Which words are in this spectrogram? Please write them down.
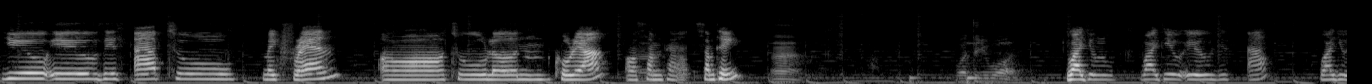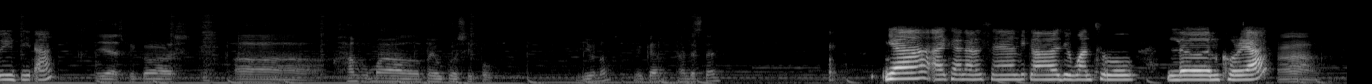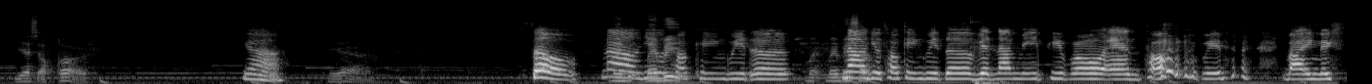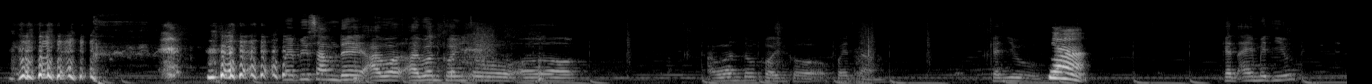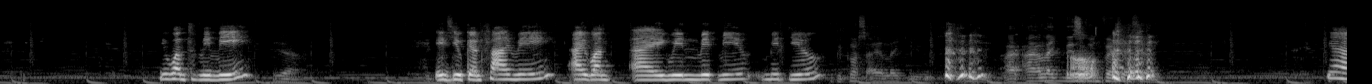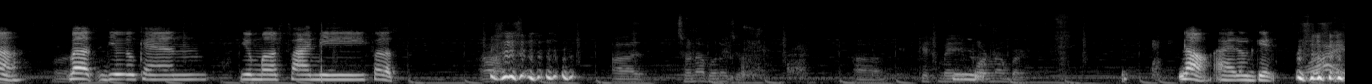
you use this app to make friends or to learn Korea or uh. something something. Uh. What do you want? Why you why do you use this app? Why you use this app? Yes, because uh, 한국말 배우고 싶어. You know? You can understand? Yeah, I can understand because you want to learn Korea. Ah, yes, of course. Yeah. Yeah. So now Maybe- you're maybe- talking with uh M- maybe now some, you're talking with the Vietnamese people and talk with by English. maybe someday I want I want going to uh, I want to going to Vietnam. Can you yeah. can I meet you? You want to meet me? Yeah. If you can find me, I want I will meet me meet you. because I like you. I, I like this Oh. conversation. Yeah. Uh, But you can you must find me first. uh, Give ah, me mm. phone number. No, I don't get. Why?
